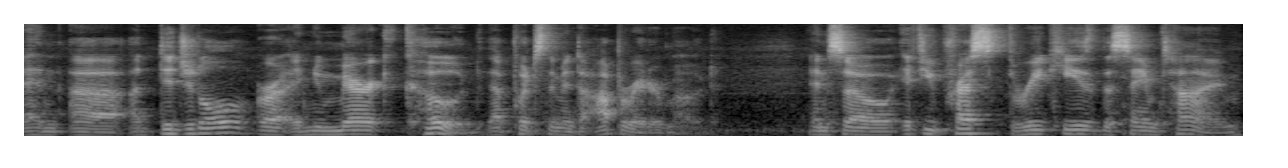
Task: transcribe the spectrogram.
an, uh, a digital or a numeric code that puts them into operator mode. And so if you press three keys at the same time,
